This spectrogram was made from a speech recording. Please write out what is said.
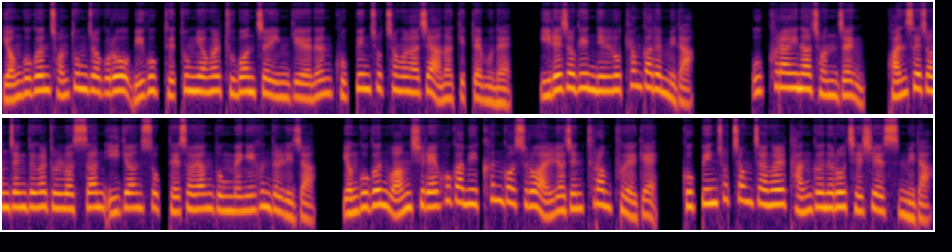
영국은 전통적으로 미국 대통령을 두 번째 임기에는 국빈 초청을 하지 않았기 때문에 이례적인 일로 평가됩니다. 우크라이나 전쟁, 관세 전쟁 등을 둘러싼 이견 속 대서양 동맹이 흔들리자 영국은 왕실의 호감이 큰 것으로 알려진 트럼프에게 국빈 초청장을 당근으로 제시했습니다.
